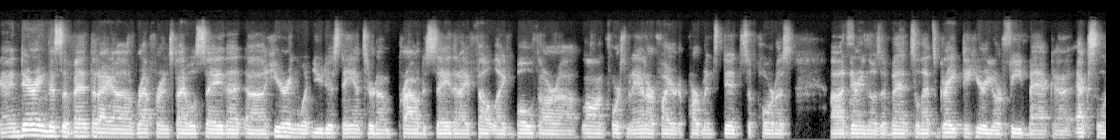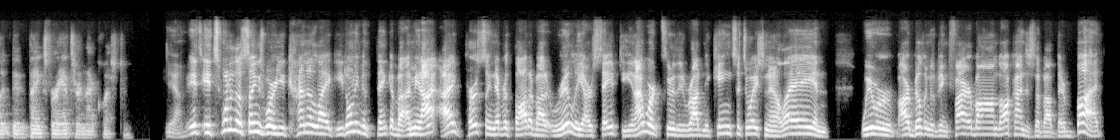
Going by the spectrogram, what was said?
And during this event that I uh, referenced, I will say that uh, hearing what you just answered, I'm proud to say that I felt like both our uh, law enforcement and our fire departments did support us uh, during those events. So that's great to hear your feedback. Uh, excellent, and thanks for answering that question. Yeah, it's it's one of those things where you kind of like you don't even think about. I mean, I I personally never thought about it really our safety, and I worked through the Rodney King situation in L.A. and we were our building was being firebombed, all kinds of stuff out there. But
